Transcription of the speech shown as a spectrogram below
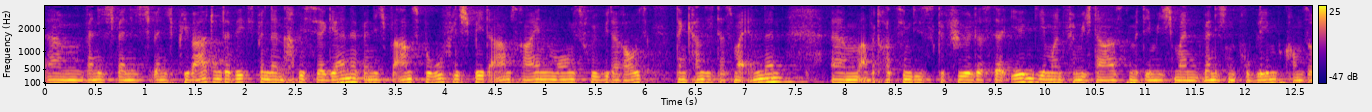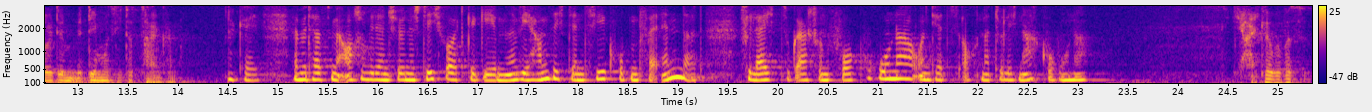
Ähm, wenn, ich, wenn, ich, wenn ich privat unterwegs bin, dann habe ich es sehr gerne. Wenn ich abends beruflich, spät abends rein, morgens früh wieder raus, dann kann sich das mal ändern. Ähm, aber trotzdem dieses Gefühl, dass da irgendjemand für mich da ist, mit dem ich mein, wenn ich ein Problem bekommen sollte, mit dem muss ich das teilen können. Okay, damit hast du mir auch schon wieder ein schönes Stichwort gegeben. Ne? Wie haben sich denn Zielgruppen verändert? Vielleicht sogar schon vor Corona und jetzt auch natürlich nach Corona? Ja, ich glaube, was,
